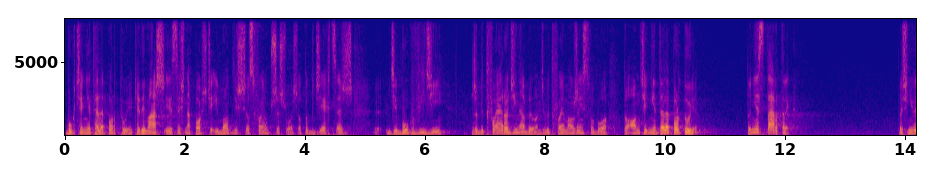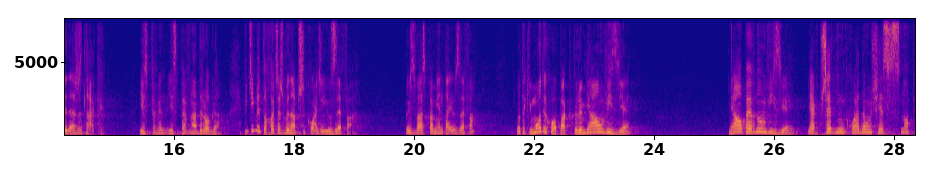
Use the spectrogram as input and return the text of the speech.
Bóg cię nie teleportuje. Kiedy masz, jesteś na poście i modlisz się o swoją przyszłość, o to, gdzie chcesz, gdzie Bóg widzi, żeby twoja rodzina była, gdzie by twoje małżeństwo było, to On cię nie teleportuje. To nie Star Trek. To się nie wydarzy tak. Jest, pewien, jest pewna droga. Widzimy to chociażby na przykładzie Józefa. Ktoś z was pamięta Józefa? Był taki młody chłopak, który miał wizję, miał pewną wizję, jak przed nim kładą się snopy.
